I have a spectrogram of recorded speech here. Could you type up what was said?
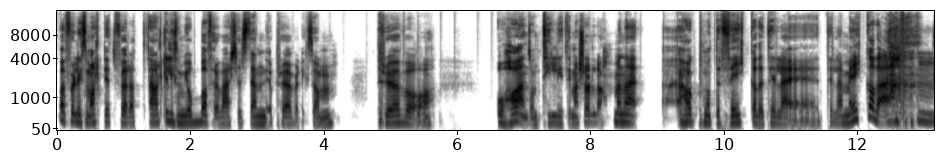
Og jeg føler liksom alltid før at jeg har alltid liksom jobba for å være selvstendig og prøve liksom Prøve å, å ha en sånn tillit i meg sjøl, da. Men jeg, jeg har på en måte faka det til jeg, til jeg maka det. Mm.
